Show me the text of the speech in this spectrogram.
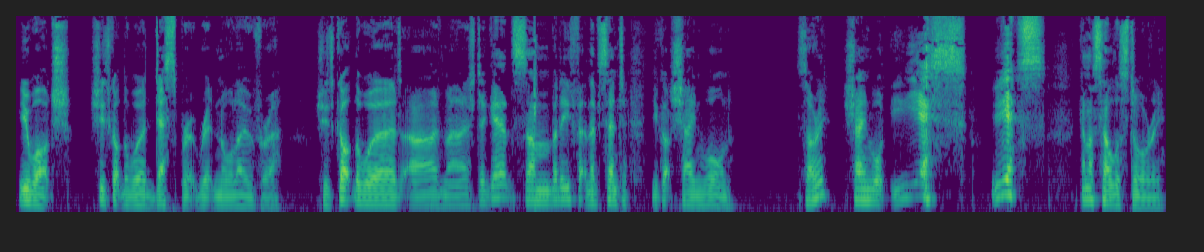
You watch. She's got the word desperate written all over her. She's got the word, I've managed to get somebody. F-. And they've sent her. You've got Shane Warne. Sorry? Shane Warne. Yes! Yes! Can I sell the story?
